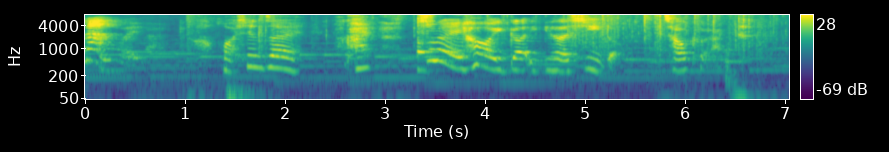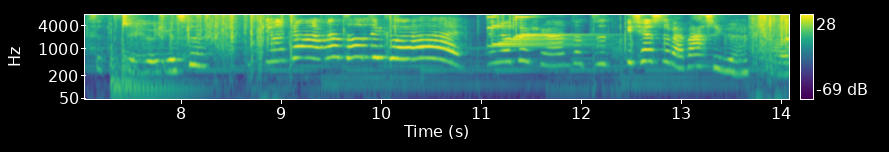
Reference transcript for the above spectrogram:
慢回吧我现在开最后一个银河系的，超可爱，是最后一个是，你们看有没有超级可爱？妞妞最喜欢这只，一千四百八十元，我来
